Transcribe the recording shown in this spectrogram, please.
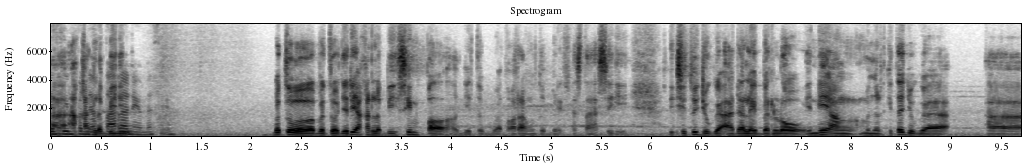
uh, akan lebih ya mas ya Betul, betul. Jadi akan lebih simple gitu buat orang untuk berinvestasi. Di situ juga ada labor law. Ini yang menurut kita juga uh,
